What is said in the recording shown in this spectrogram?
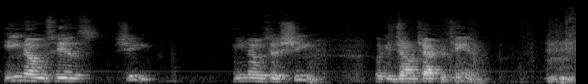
he knows his sheep. He knows his sheep. Look at John chapter 10.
